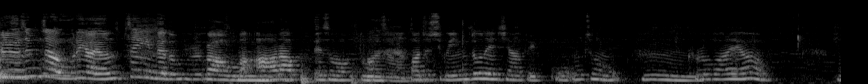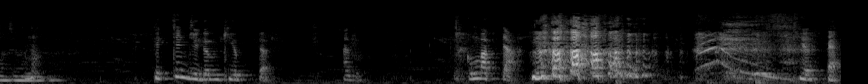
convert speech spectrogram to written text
그리고 심지어 우리가 연습생인데도 불구하고 막 음. 아랍에서 또 맞아, 맞아. 와주시고 인도네시아도 있고 엄청 음 글로벌해요. 맞아 맞아. 백진주 너무 귀엽다. 고맙다. 귀엽다.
